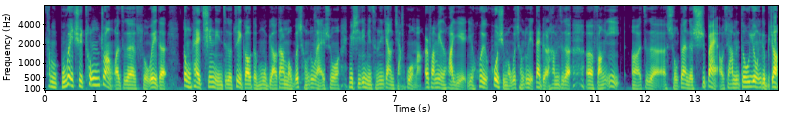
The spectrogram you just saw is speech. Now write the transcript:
他们不会去冲撞啊这个所谓的动态清零这个最高的目标。当然，某个程度来说，因为习近平曾经这样讲过嘛。二方面的话，也也会或许某个程度也代表了他们这个呃防疫。呃，这个手段的失败啊，所以他们都用一个比较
